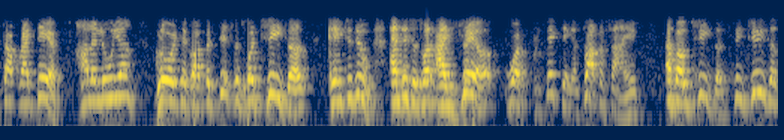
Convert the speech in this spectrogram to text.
stop right there. Hallelujah. Glory to God. But this is what Jesus came to do. And this is what Isaiah was predicting and prophesying about Jesus. See, Jesus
